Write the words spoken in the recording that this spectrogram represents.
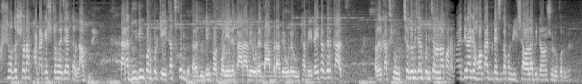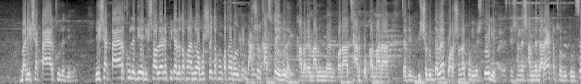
ডাকসু সদস্যরা ফাটাকেষ্ট হয়ে যায়, তো লাভ নেই। তারা দুই দিন পর পর কি এই কাজ করবে? তারা দুই দিন পর পর এরে তাড়াবে, ওরে দাবড়াবে, ওরে উঠাবে, এটাই তাদের কাজ। তাদের কাজকে উচ্ছেদ অভিযান পরিচালনা করা। কয়েকদিন আগে হকার পিটাইছে, তখন রিক্সাওয়ালা পিটানো শুরু করবে। বা রিক্সার টায়ার খুলে দিবে। রিক্সার টায়ার খুলে দিয়ে রিক্সাওয়ালারা পিটালে, তখন আমি অবশ্যই তখন কথা বলব। ডাকসুর কাজ তো এগুলাই। খাবারের মান উন্নয়ন করা, ছাড় পোকা মারা, যাতে বিশ্ববিদ্যালয়ে পড়াশোনার পরিবেশ তৈরি হয়। স্টেশনের সামনে দাঁড়ায় একটা ছবি তুলছে,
